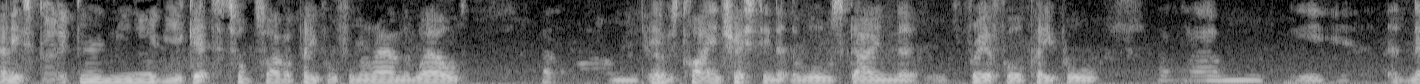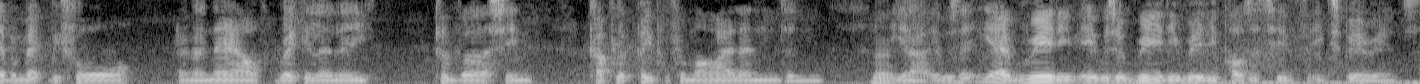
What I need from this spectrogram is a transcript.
And it's good again. You know, you get to talk to other people from around the world. Um. It was quite interesting at the Wolves game that three or four people um, had never met before and are now regularly conversing. A couple of people from Ireland, and Nice. you know, it was yeah, really, it was a really, really positive experience.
